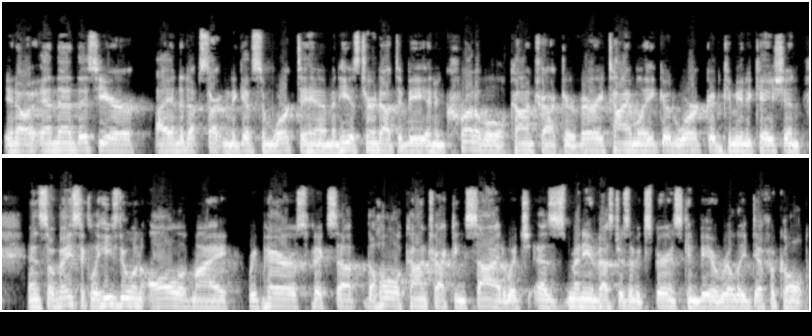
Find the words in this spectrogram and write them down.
you know, and then this year I ended up starting to give some work to him and he has turned out to be an incredible contractor, very timely, good work, good communication. And so basically he's doing all of my repairs, fix up the whole contracting side, which as many investors have experienced can be a really difficult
